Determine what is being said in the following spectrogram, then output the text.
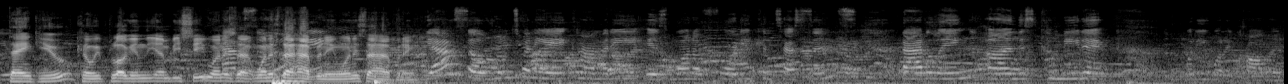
you. Thank you. Can we plug in the NBC? When is that? When is that happening? When is that happening? Yeah, so Room 28 Comedy is one of 40 contestants battling on this comedic, what do you want to call it?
